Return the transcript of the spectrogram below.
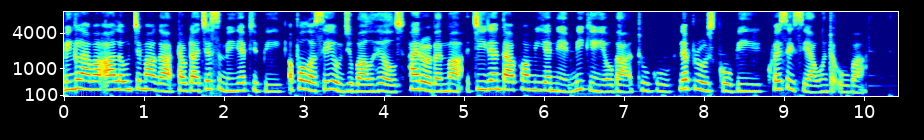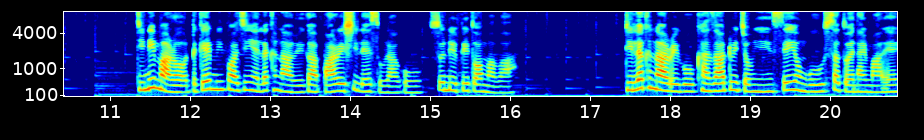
မင်္ဂလာပါအားလုံးကျမကဒေါက်တာချက်စမင်ရဲ့ဖြစ်ပြီး Apollo ဆေးရုံ Jubal Hills Hyderabad မှာအကြီးတန်းတာဖွားမိရဲ့နဲ့မိခင်ယောဂအထူးကူ laparoscopy ခွဲစိတ်ဆရာဝန်တဦးပါဒီနေ့မှာတော့တကယ်မိဖွားခြင်းရဲ့လက္ခဏာတွေကဘာတွေရှိလဲဆိုတာကိုဆွေးနွေးပေးသွားမှာပါဒီလက္ခဏာတွေကိုခန်းစားတွေ့ကြုံရင်ဆေးရုံကိုဆက်သွယ်နိုင်ပါတယ်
